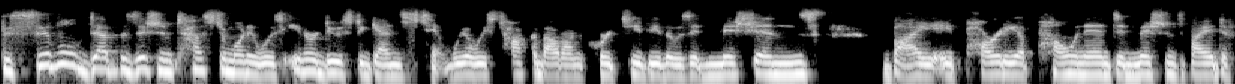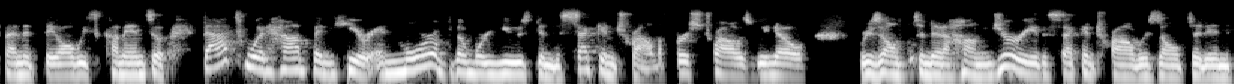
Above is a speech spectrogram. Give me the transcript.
the civil deposition testimony was introduced against him. We always talk about on court TV those admissions by a party opponent, admissions by a defendant, they always come in. So that's what happened here. And more of them were used in the second trial. The first trial, as we know, resulted in a hung jury. The second trial resulted in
